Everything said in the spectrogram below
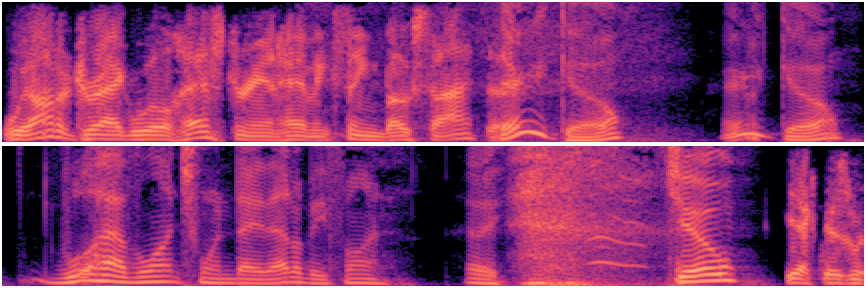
we ought to drag Will Hester in, having seen both sides of. There you go. There you go. We'll have lunch one day. That'll be fun. Hey, Joe. Yeah, because we,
